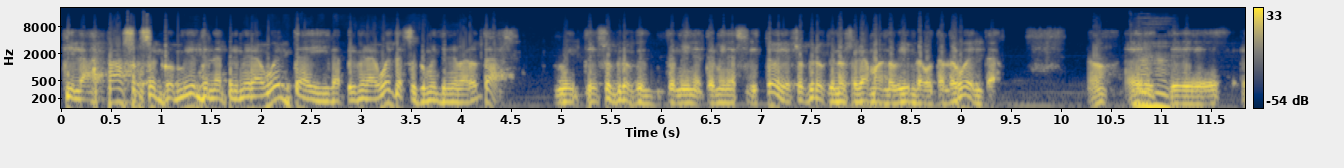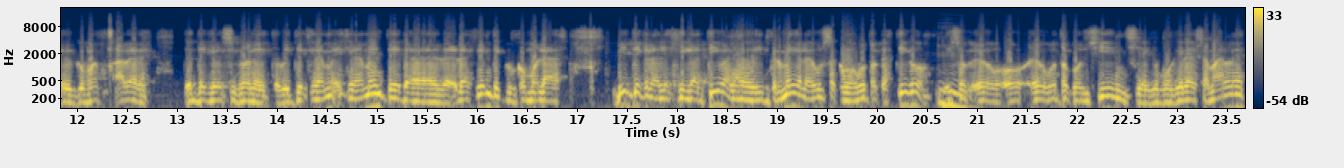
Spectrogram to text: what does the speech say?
que las pasos se convierten en la primera vuelta y la primera vuelta se convierte en el balotaje. Eso creo que termina, termina así la historia. Yo creo que no llegamos a noviembre a votar de vuelta. ¿no? Este, eh, como, a ver, ¿qué te quiero decir con esto? ¿Viste? Generalmente, la, gente como las, viste que las legislativas, las intermedias las usa como voto castigo, o, voto conciencia, como quiera llamarle,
